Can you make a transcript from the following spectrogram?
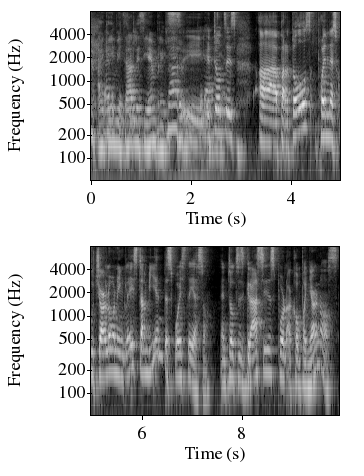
Hay que que invitarle siempre, claro. Sí, Gracias. entonces, ah, para todos, pueden escucharlo en inglés también después de eso. Entonces, gracias por acompañarnos.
